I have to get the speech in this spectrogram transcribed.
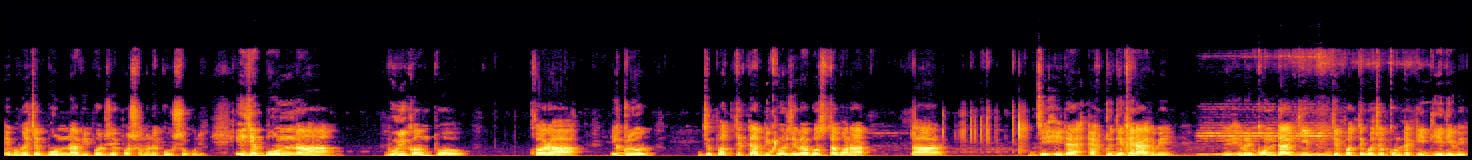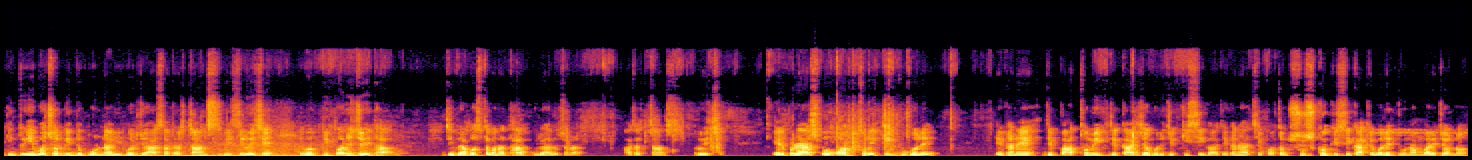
এবং হচ্ছে বন্যা বিপর্যয় প্রশমনের কৌশলগুলি। এই যে বন্যা, ভূমিকম্প, খরা, এগুলোর যে প্রত্যেকটা বিপর্যয় ব্যবস্থাপনার তার যে এটা একটু দেখে রাখবে, এবারে কোনটা কি, যে প্রত্যেক বছর কোনটা কি দিয়ে দিবে, কিন্তু এবছর কিন্তু বন্যা বিপর্যয় আসাটার চান্স বেশি রয়েছে এবং বিপর্যয় ধাপ, যে ব্যবস্থাপনা ধাপগুলো আলোচনা আসার চান্স রয়েছে। এরপরে আসব অর্থনৈতিক ভূগোলে। এখানে যে প্রাথমিক যে কার্যাবলী, যে কৃষিকাজ, এখানে আছে প্রথম শুষ্ক কৃষি কাকে বলে দু নম্বরের জন্য।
